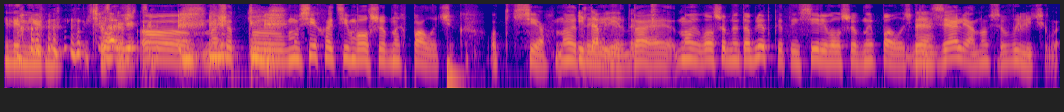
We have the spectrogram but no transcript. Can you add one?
Елена Юрьевна, Человек. А, значит, э, мы все хотим волшебных палочек. Вот все. Но это, и таблеток. Да, ну, и волшебная таблетка это из серии волшебные палочки. Да. Взяли, оно все вылечило.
